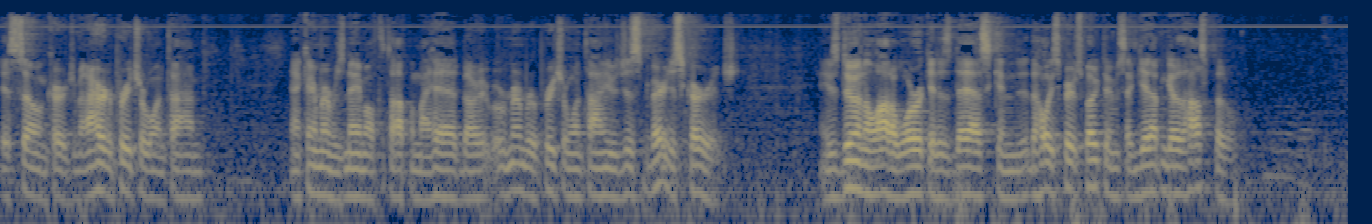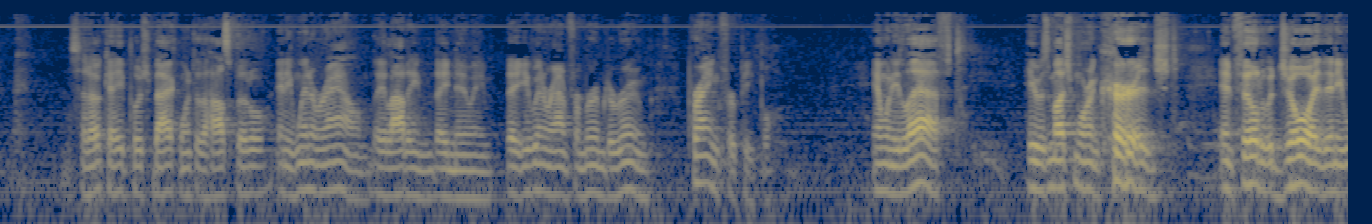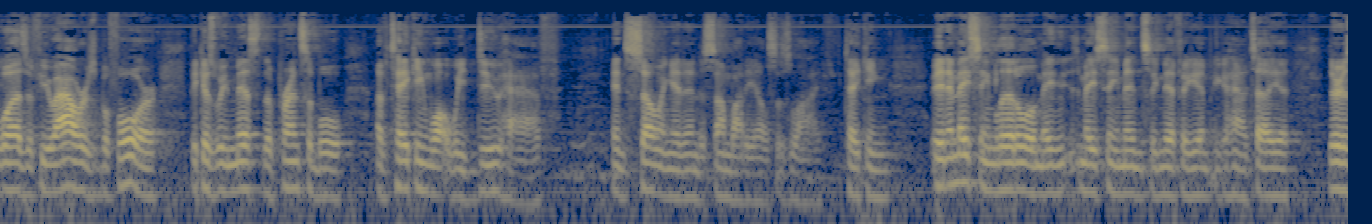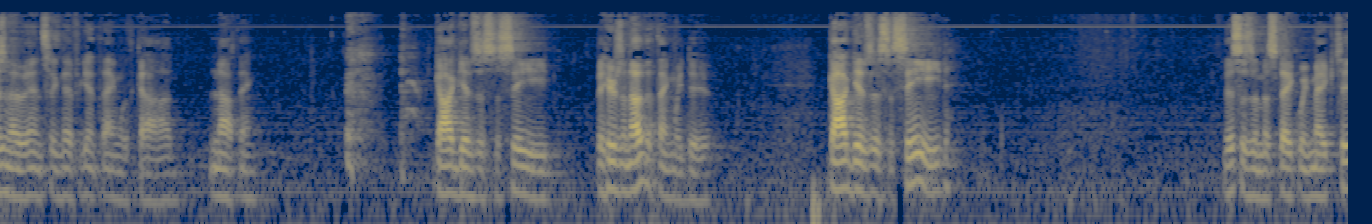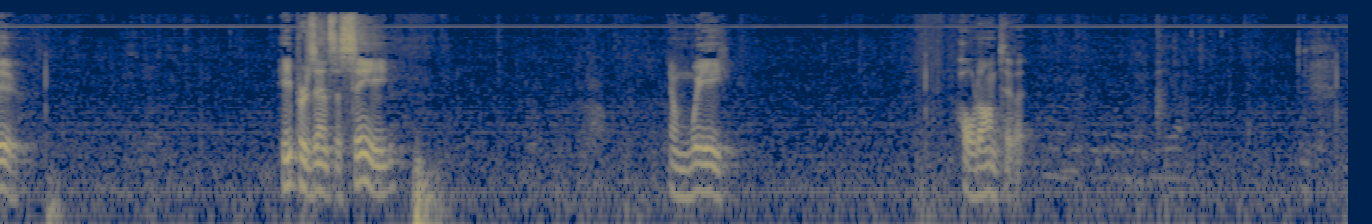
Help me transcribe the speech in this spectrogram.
is so encouragement. I heard a preacher one time, and I can't remember his name off the top of my head, but I remember a preacher one time, he was just very discouraged. He was doing a lot of work at his desk, and the Holy Spirit spoke to him and said, Get up and go to the hospital. I said, Okay. He pushed back, went to the hospital, and he went around. They allowed him, they knew him. They, he went around from room to room praying for people. And when he left, he was much more encouraged and filled with joy than he was a few hours before because we miss the principle of taking what we do have and sowing it into somebody else's life. Taking, and it may seem little, it may, it may seem insignificant, but can I tell you, there is no insignificant thing with God. Nothing. God gives us a seed. But here's another thing we do God gives us a seed. This is a mistake we make too. He presents a seed and we hold on to it.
